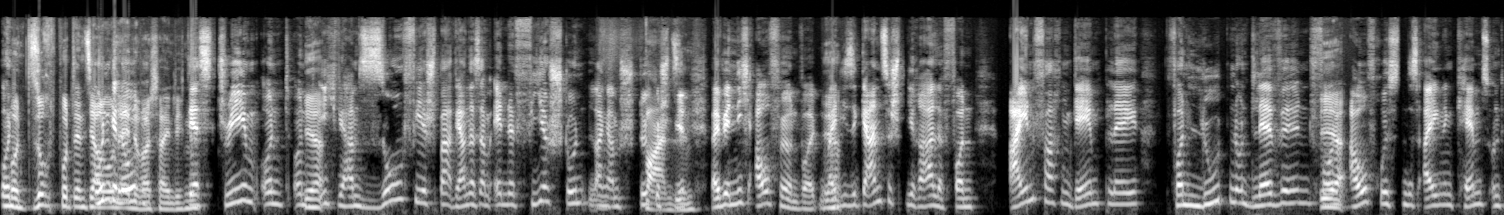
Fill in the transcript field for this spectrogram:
Und, Suchtpotenzial ohne Ende wahrscheinlich, ne? der Stream und, und Ja. ich, wir haben so viel Spaß. Wir haben das am Ende vier Stunden lang am Stück Wahnsinn. gespielt, weil wir nicht aufhören wollten. Weil diese ganze Spirale von einfachem Gameplay, von Looten und Leveln, von Ja. Aufrüsten des eigenen Camps und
